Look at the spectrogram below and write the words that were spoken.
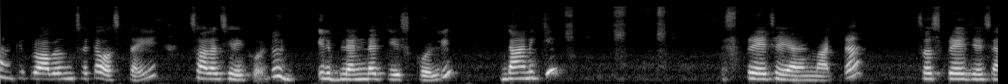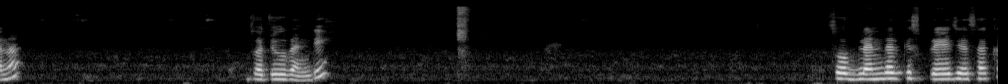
మనకి ప్రాబ్లమ్స్ అయితే వస్తాయి. సో అలా చేయకూడదు. ఇది బ్లెండర్ తీసుకోవాలి దానికి స్ప్రే చేయాలన్నమాట. సో స్ప్రే చేశాను? సో చూడండి. సో బ్లెండర్కి స్ప్రే చేశాక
